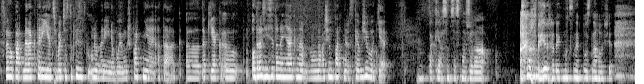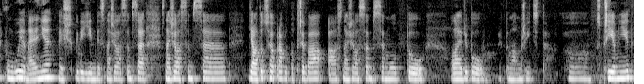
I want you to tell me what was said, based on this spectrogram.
svého partnera, který je třeba často fyzicky unavený nebo je mu špatně a tak, uh, tak jak uh, odrazí se to nějak na, na vašem partnerském životě? Tak já jsem se snažila aby Radek moc nepoznal, že funguje méně, než kdy jindy. Snažila jsem se, snažila jsem se dělat to, co je opravdu potřeba a snažila jsem se mu tu léčbu, jak to mám říct, zpříjemnit,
